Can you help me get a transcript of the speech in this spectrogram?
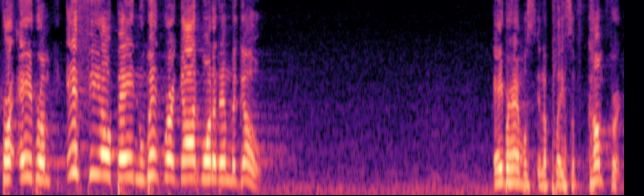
for Abram if he obeyed and went where God wanted him to go. Abraham was in a place of comfort,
